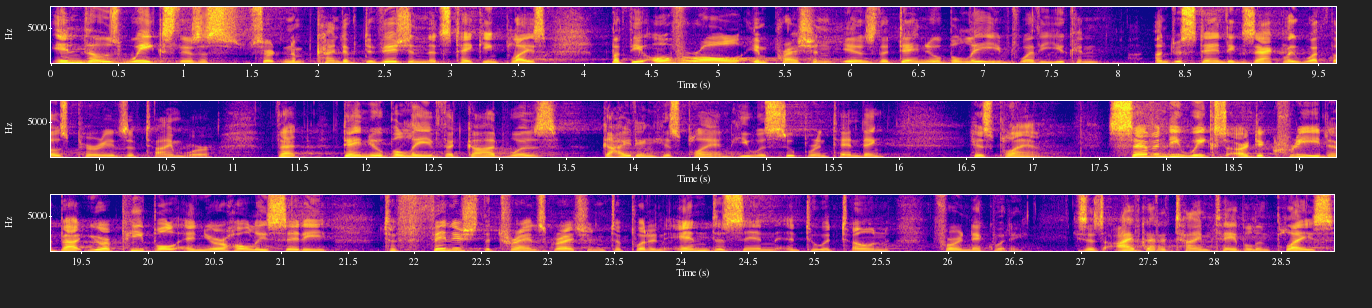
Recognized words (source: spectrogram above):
in those weeks, there's a certain kind of division that's taking place but the overall impression is that Daniel believed, whether you can understand exactly what those periods of time were, that Daniel believed that God was guiding his plan, he was superintending his plan. 70 weeks are decreed about your people and your holy city to finish the transgression, to put an end to sin, and to atone for iniquity. He says, I've got a timetable in place,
